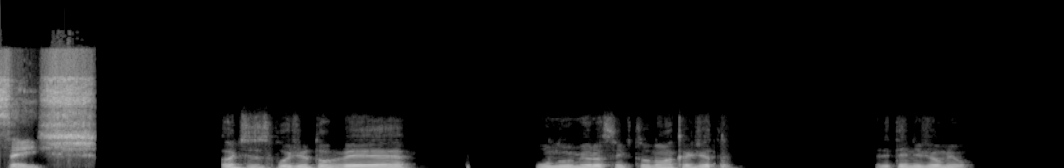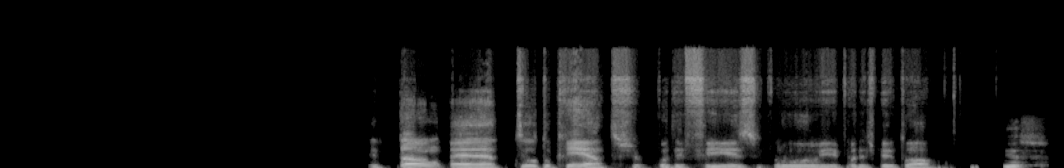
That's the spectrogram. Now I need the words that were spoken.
Seis. Antes de explodir, tu vê um número assim que tu não acredita. Ele tem nível 1000. Então, é tudo 500. tipo, Poder físico e poder espiritual. Isso.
